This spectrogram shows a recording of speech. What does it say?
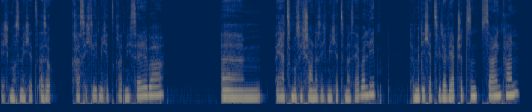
ich muss mich jetzt, also krass, ich liebe mich jetzt gerade nicht selber. Ähm, ja, jetzt muss ich schauen, dass ich mich jetzt mal selber liebe, damit ich jetzt wieder wertschätzend sein kann.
